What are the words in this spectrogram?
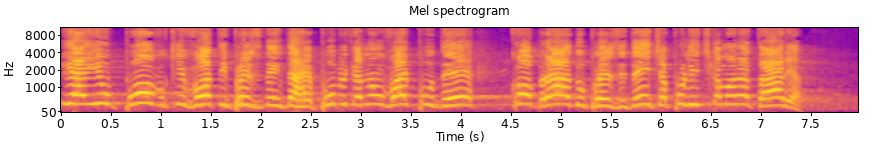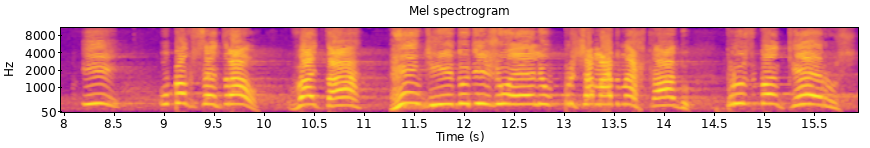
E aí o povo que vota em presidente da República não vai poder cobrar do presidente a política monetária. E o Banco Central vai estar rendido de joelho para o chamado mercado, para os banqueiros.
